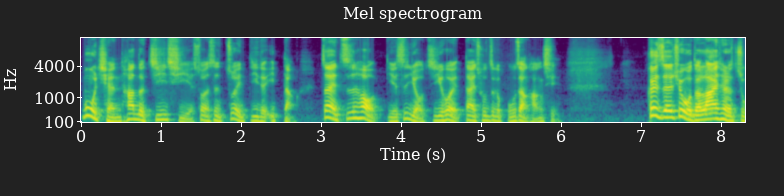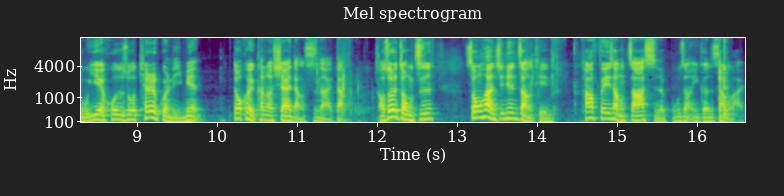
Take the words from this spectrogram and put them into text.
目前它的基期也算是最低的一档，在之后也是有机会带出这个补涨行情。可以直接去我的 Lighter 的主页，或者说 Telegram 里面，都可以看到下一档是哪一档啊。所以总之，松汉今天涨停，它非常扎实的补涨一根上来。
